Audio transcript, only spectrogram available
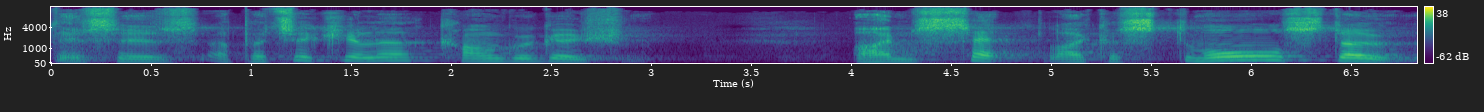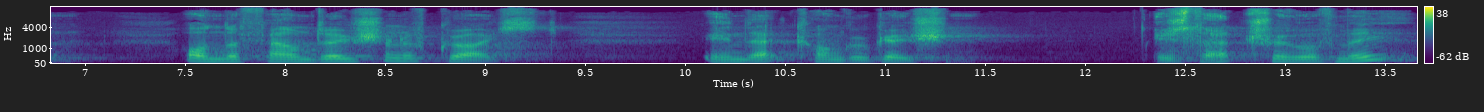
This is a particular congregation. I'm set like a small stone on the foundation of Christ in that congregation. Is that true of me?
